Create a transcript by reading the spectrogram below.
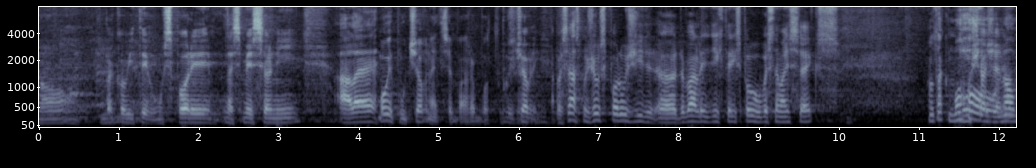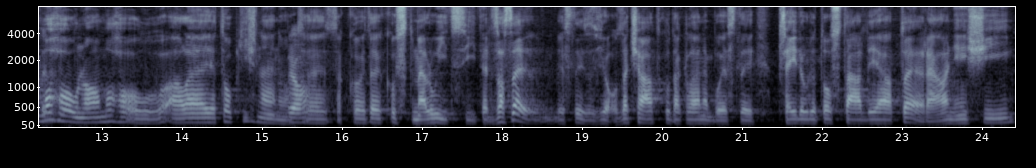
No, takový ty úspory nesmyslný, ale Můj půjčovny třeba robotů. že? půjčovný. A prosím vás, můžou spolu žít eh, dva lidi, kteří spolu vůbec nemají sex? No tak Muž mohou, a žena no teda. mohou, no mohou, ale je to obtížné, no. Jo. To je takové, to je jako stmelující. Teď zase, jestli že od začátku takhle, nebo jestli přejdou do toho stádia, to je reálnější,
